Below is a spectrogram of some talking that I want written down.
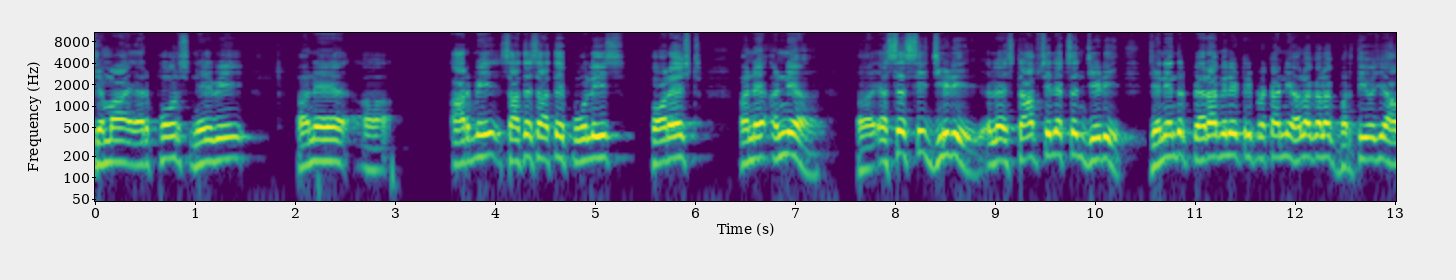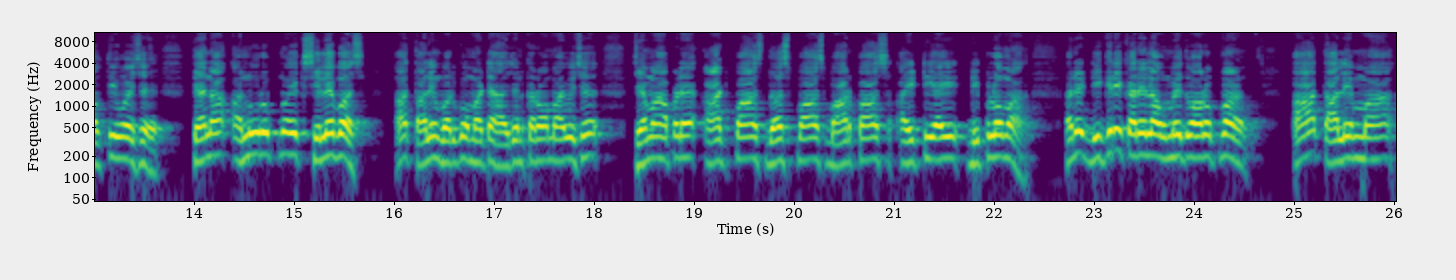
જેમાં એરફોર્સ, નેવી અને આર્મી, સાથે સાથે પોલીસ, ફોરેસ્ટ અને અન્ય એસએસસી, જીડી એટલે સ્ટાફ સિલેક્શન જીડી, જેની અંદર પેરામિલિટરી પ્રકારની અલગ અલગ ભરતીઓ જે આવતી હોય છે, તેના અનુરૂપનો એક સિલેબસ આ તાલીમ વર્ગો માટે આયોજન કરવામાં આવ્યું છે, જેમાં આપણે આઠ પાસ, દસ પાસ, બાર પાસ, આઈટીઆઈ, ડિપ્લોમા અને ડિગ્રી કરેલા ઉમેદવારો પણ આ તાલીમમાં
